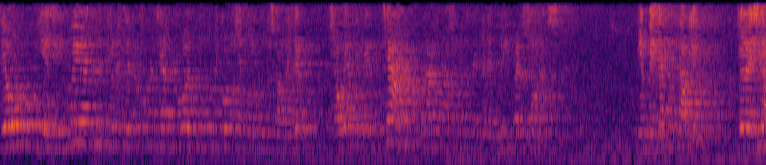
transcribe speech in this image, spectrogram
llevo 19 años metido en el centro comercial, todo el mundo me conoce, todo el mundo sabe vender. O sea, voy a tener ya una más o menos de 3.000 personas. Y empecé a contarle. Yo le decía,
